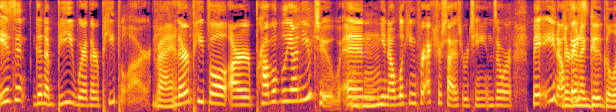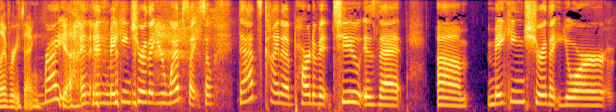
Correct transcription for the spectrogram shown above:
isn't going to be where their people are. Right. Their people are probably on YouTube and you know looking for exercise routines or you know They're face- going to Google everything. Right. Yeah. and and making sure that your website. So that's kind of part of it too is that um making sure that you're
